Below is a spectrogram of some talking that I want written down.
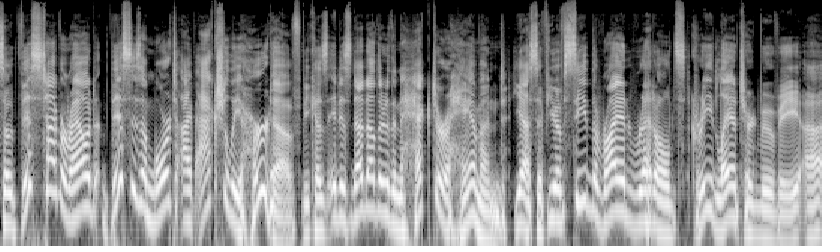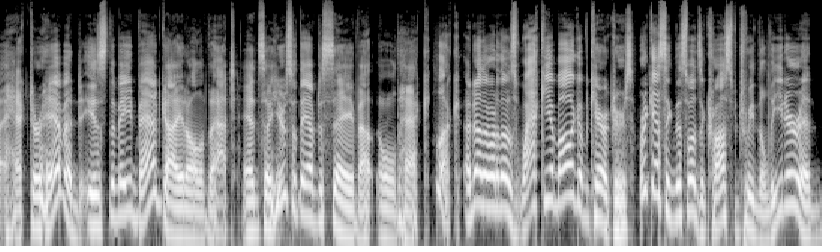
So this time around, this is a Mort I've actually heard of because it is none other than Hector Hammond. Yes, if you have seen the Ryan Reynolds Green Lantern movie, uh, Hector Hammond is the main bad guy in all of that. And so here's what they have to say about old Heck. Look, another one of those wacky amalgam characters. We're guessing this one's a cross between the leader and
